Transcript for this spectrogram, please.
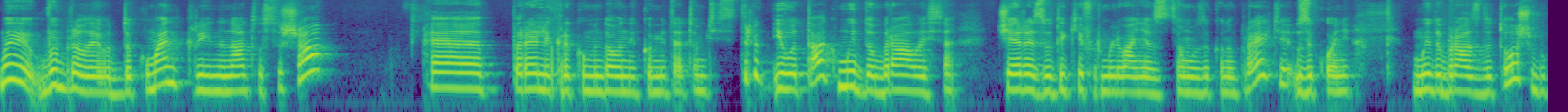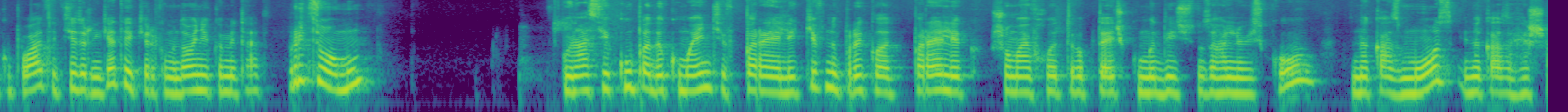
ми вибрали от документ країни НАТО США. Е, Перелік рекомендований комітетом TC3. І отак ми добралися через такі формулювання в цьому законопроекті в законі. Ми добралися до того, щоб купувати ті турнікети, які рекомендовані комітетом. При цьому у нас є купа документів, переліків, наприклад, перелік, що має входити в аптечку медичну загальновійськову, наказ МОЗ і наказ ГШ.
